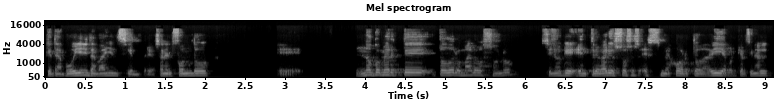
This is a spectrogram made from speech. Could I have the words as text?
que te apoyen y te apañen siempre. O sea, en el fondo, no comerte todo lo malo solo, sino que entre varios socios es mejor todavía, porque al final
